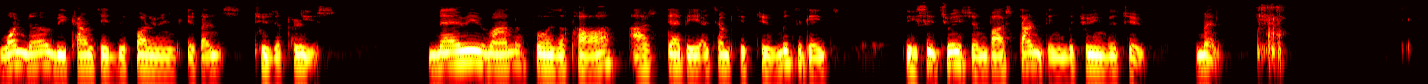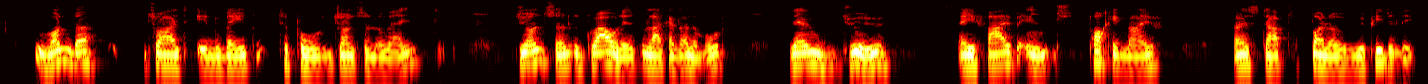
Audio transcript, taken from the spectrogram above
Wanda recounted the following events to the police. Mary ran for the car as Debbie attempted to mitigate the situation by standing between the two men. Wanda tried in vain to pull Johnson away. Johnson, growling like an animal, then drew a five inch pocket knife and stabbed Bono repeatedly.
